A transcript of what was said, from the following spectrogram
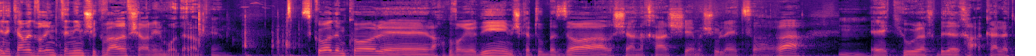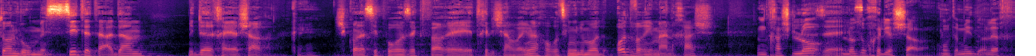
הנה כמה דברים קטנים שכבר אפשר ללמוד עליו. כן. אז קודם כל, אה, אנחנו כבר יודעים שכתוב בזוהר שהנחש משול לעץ הרע, אה, כי הוא הולך בדרך העקלתון והוא מסית את האדם מדרך הישר. אוקיי. שכל הסיפור הזה כבר אה, התחיל שם. אבל אם אנחנו רוצים ללמוד עוד דברים מהנחש, הנחש לא, אז, לא זוחל ישר, הוא תמיד הולך.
